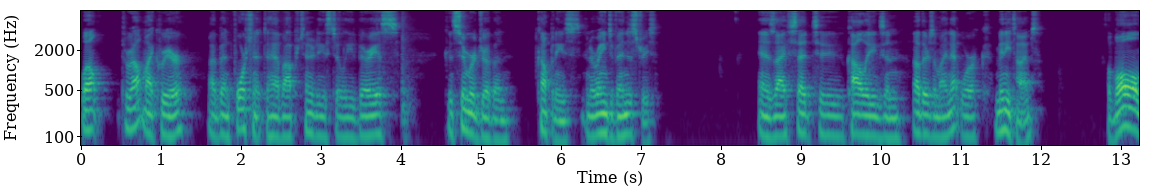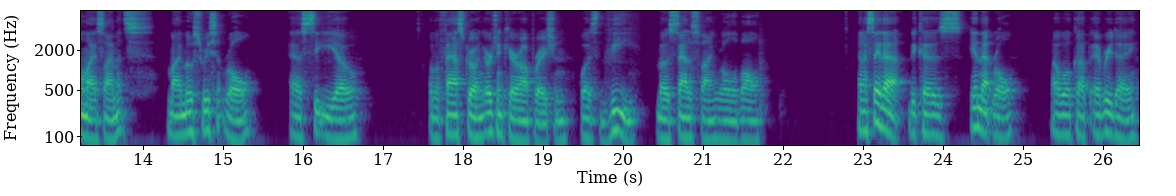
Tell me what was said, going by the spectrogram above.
Well, throughout my career, I've been fortunate to have opportunities to lead various consumer driven companies in a range of industries. As I've said to colleagues and others in my network many times, of all my assignments, my most recent role as CEO of a fast growing urgent care operation was the most satisfying role of all. And I say that because in that role, I woke up every day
